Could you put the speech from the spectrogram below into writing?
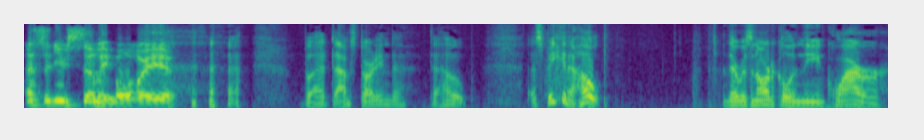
I said, "You silly boy." But I'm starting to to hope. Uh, speaking of hope, there was an article in the Enquirer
